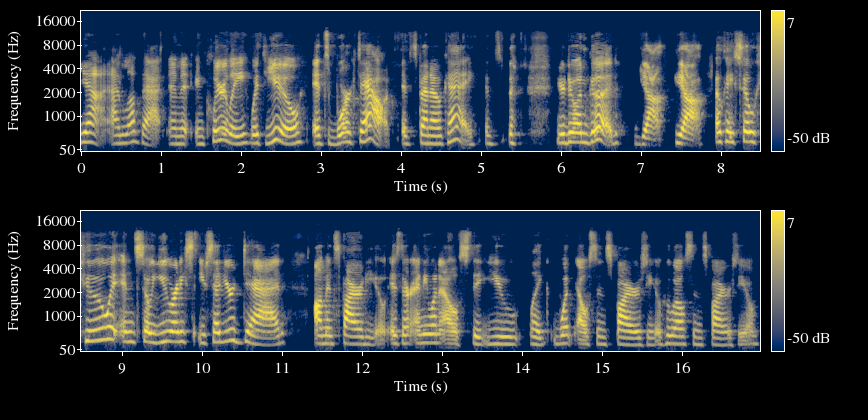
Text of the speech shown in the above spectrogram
yeah, I love that. And it, and clearly with you, it's worked out. It's been okay. It's you're doing good. Yeah. Yeah. Okay, so who and so you already you said your dad um inspired you. Is there anyone else that you like what else inspires you? Who else inspires you?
